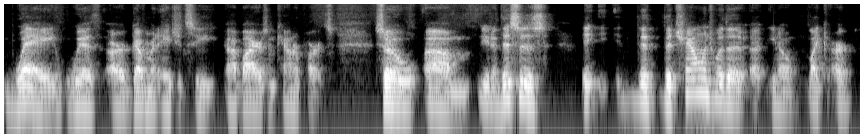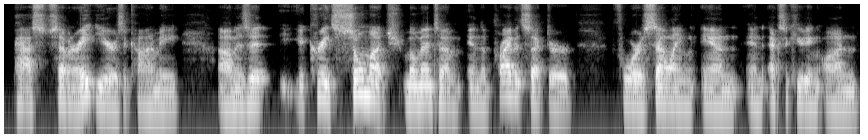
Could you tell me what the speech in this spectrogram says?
way with our government agency uh, buyers and counterparts. So um, you know this is it, the the challenge with a, a, you know like our past seven or eight years economy um, is it it creates so much momentum in the private sector for selling and and executing on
